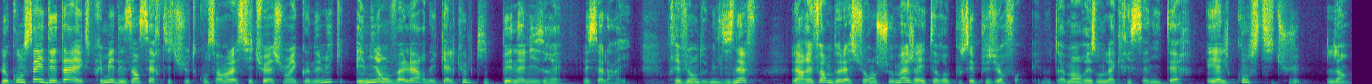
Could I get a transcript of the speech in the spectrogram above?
Le Conseil d'État a exprimé des incertitudes concernant la situation économique et mis en valeur des calculs qui pénaliseraient les salariés. Prévu en 2019, la réforme de l'assurance chômage a été repoussée plusieurs fois, et notamment en raison de la crise sanitaire, et elle constitue l'un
